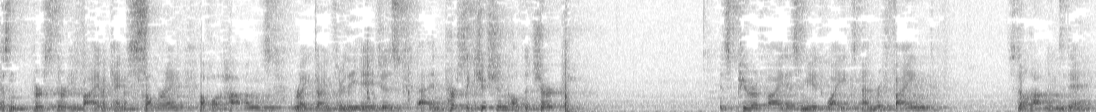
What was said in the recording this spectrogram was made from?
Isn't verse 35 a kind of summary of what happens right down through the ages uh, in persecution of the church? It's purified, it's made white and refined. Still happening today.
